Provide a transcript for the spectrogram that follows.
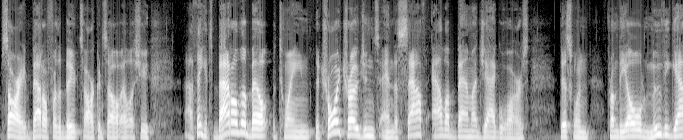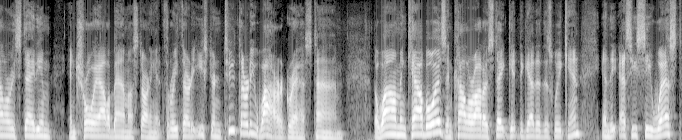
Sorry, Battle for the Boots, Arkansas, LSU. I think it's Battle of the Belt between the Troy Trojans and the South Alabama Jaguars. This one from the old Movie Gallery Stadium in Troy, Alabama, starting at 3:30 Eastern, 2:30 Wiregrass time. The Wyoming Cowboys and Colorado State get together this weekend in the SEC West.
